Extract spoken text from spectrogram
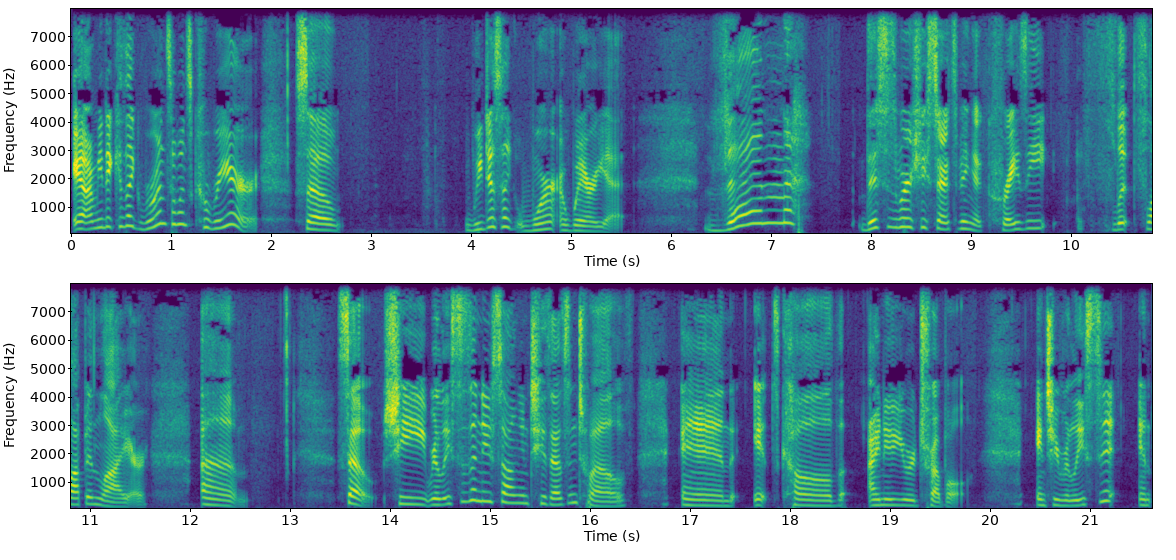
I mean it could like ruin someone's career. So we just like weren't aware yet. Then this is where she starts being a crazy flip flopping liar. Um, so she releases a new song in 2012, and it's called I Knew You Were Trouble. And she released it in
